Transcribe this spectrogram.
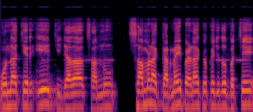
ਉਹਨਾਂ ਚਿਰ ਇਹ ਚੀਜ਼ਾਂ ਦਾ ਸਾਨੂੰ ਸਾਹਮਣਾ ਕਰਨਾ ਹੀ ਪੈਣਾ, ਕਿਉਂਕਿ ਜਦੋਂ ਬੱਚੇ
